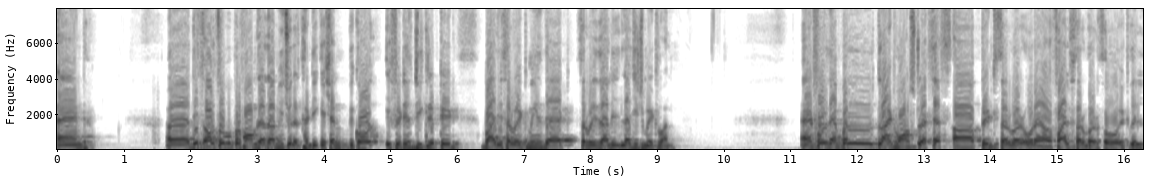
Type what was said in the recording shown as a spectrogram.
And uh, this also performs as a mutual authentication because if it is decrypted by the server it means that server is a legitimate one. And for example client wants to access a print server or a file server so it will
